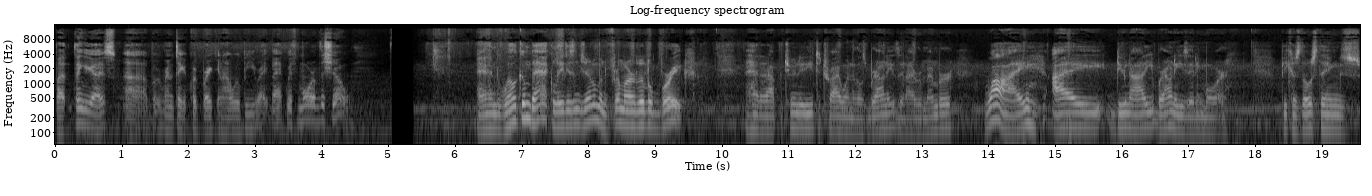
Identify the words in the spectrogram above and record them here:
But thank you guys. Uh, but we're to take a quick break and I will be right back with more of the show. And welcome back, ladies and gentlemen, from our little break. I had an opportunity to try one of those brownies, and I remember why I do not eat brownies anymore. Because those things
